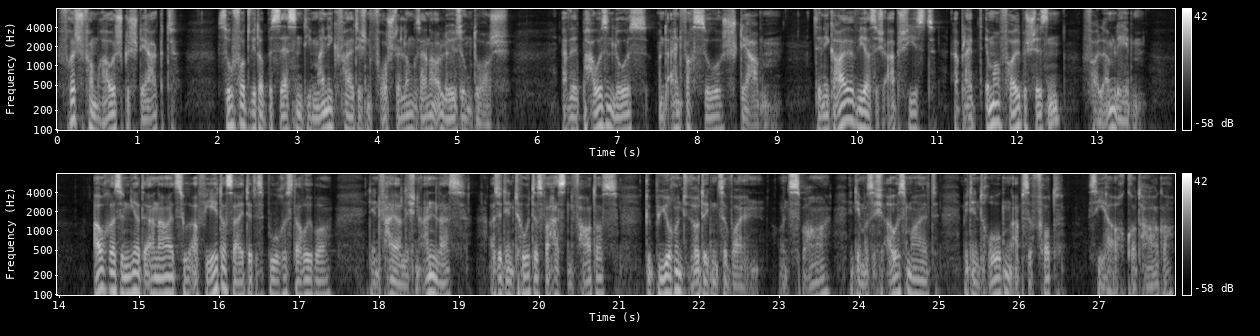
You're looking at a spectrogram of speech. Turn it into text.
frisch vom Rausch gestärkt, sofort wieder besessen die mannigfaltigen Vorstellungen seiner Erlösung durch. Er will pausenlos und einfach so sterben. Denn egal wie er sich abschießt, er bleibt immer voll beschissen, voll am Leben. Auch resoniert er nahezu auf jeder Seite des Buches darüber, den feierlichen Anlass, also den Tod des verhassten Vaters, gebührend würdigen zu wollen. Und zwar, indem er sich ausmalt, mit den Drogen ab sofort, siehe auch Kurt Hager,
